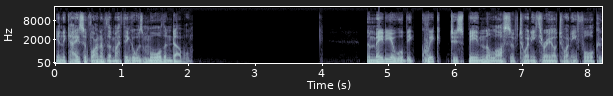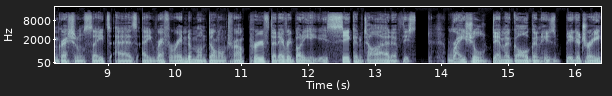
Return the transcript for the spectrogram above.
In the case of one of them, I think it was more than double. The media will be quick to spin the loss of 23 or 24 congressional seats as a referendum on Donald Trump, proof that everybody is sick and tired of this racial demagogue and his bigotry,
